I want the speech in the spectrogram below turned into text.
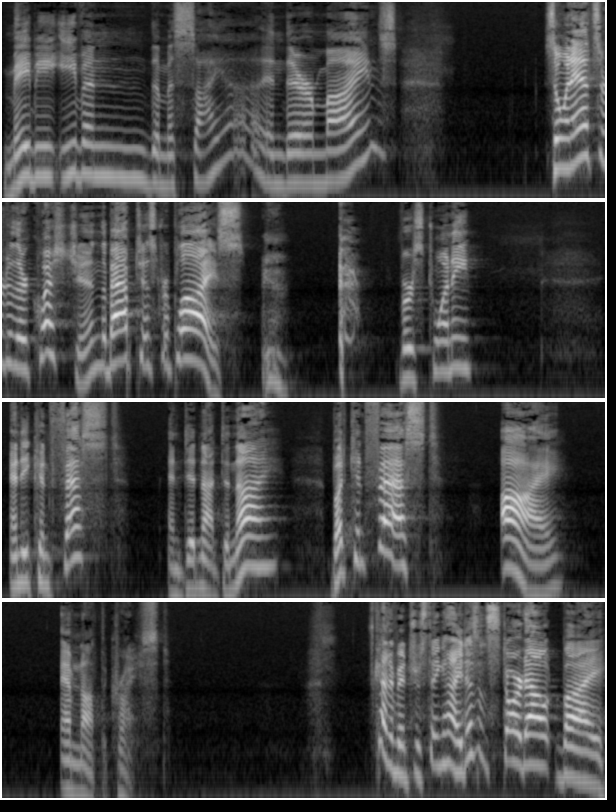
maybe even the Messiah in their minds. So, in answer to their question, the Baptist replies, verse 20, and he confessed and did not deny, but confessed, I am not the Christ. It's kind of interesting how he doesn't start out by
